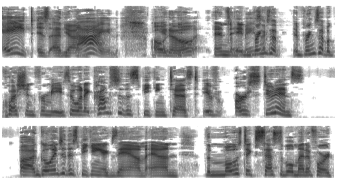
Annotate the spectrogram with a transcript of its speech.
eight, is a Yeah. nine. Oh, you know, And it brings up it brings up a question for me. So when it comes to the speaking test, if our students uh, go into the speaking exam and the most accessible metaphor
